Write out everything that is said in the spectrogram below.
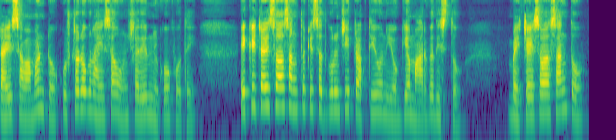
चाळीसावा म्हणतो कुष्ठरोग नाहीसा होऊन शरीर निकोप होते. एक्केचाळीसावा सांगतो की सद्गुरूंची प्राप्ती होऊन योग्य मार्ग दिसतो. बेचाळीसावा सांगतो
